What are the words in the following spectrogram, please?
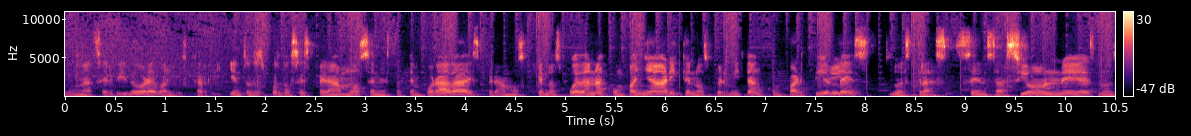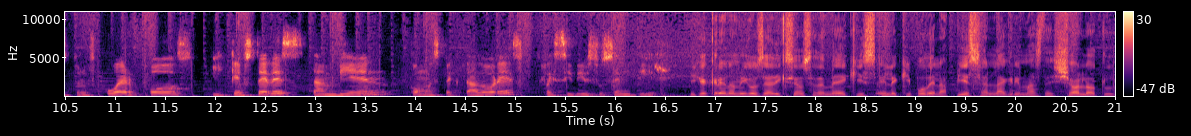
una servidora, Eva Luz Carrillo. Y entonces pues los esperamos en esta temporada, esperamos que nos acompañar y que nos permitan compartirles nuestras sensaciones, nuestros cuerpos y que ustedes también como espectadores recibir su sentir. ¿Y qué creen amigos de Adicción CDMX? El equipo de la pieza Lágrimas de Xolotl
